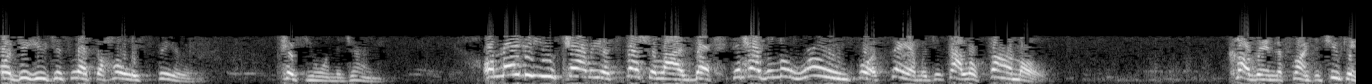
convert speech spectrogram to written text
Or do you just let the Holy Spirit take you on the journey? Or maybe you carry a specialized bag that has a little room for a sandwich. It's got a little thermal cover in the front that you can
